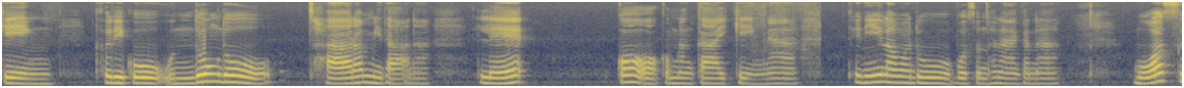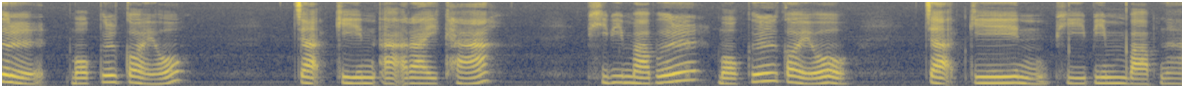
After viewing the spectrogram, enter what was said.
เก่ง그리고운동도잘합니다นะและก็ออกกำลังกายเก่งนะคะทีนี้เรามาดูบทสนทนากันนะ무엇을먹을거예요 จะกินอะไรคะ비빔밥을먹을거예요จะกินพีบิมบับนะ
